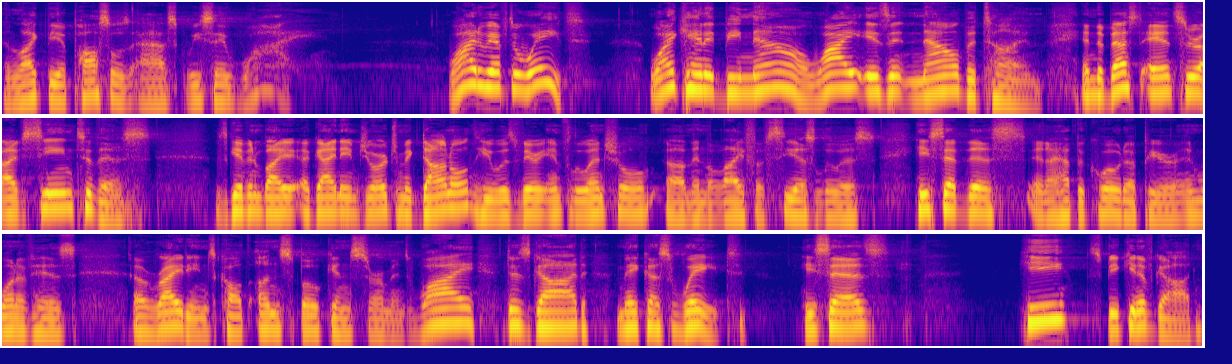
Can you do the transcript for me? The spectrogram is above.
And like the apostles ask, we say, Why? Why do we have to wait? Why can't it be now? Why isn't now the time? And the best answer I've seen to this is given by a guy named George MacDonald. He was very influential um, in the life of C.S. Lewis. He said this, and I have the quote up here in one of his uh, writings called Unspoken Sermons. Why does God make us wait? He says, He, speaking of God,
